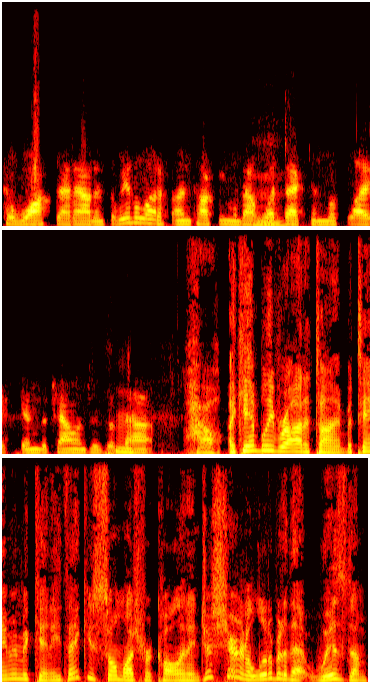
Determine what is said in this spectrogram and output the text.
to walk that out. And so we have a lot of fun talking about mm. what that can look like and the challenges of mm. that. Wow. I can't believe we're out of time. But Tammy McKinney, thank you so much for calling in, just sharing a little bit of that wisdom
